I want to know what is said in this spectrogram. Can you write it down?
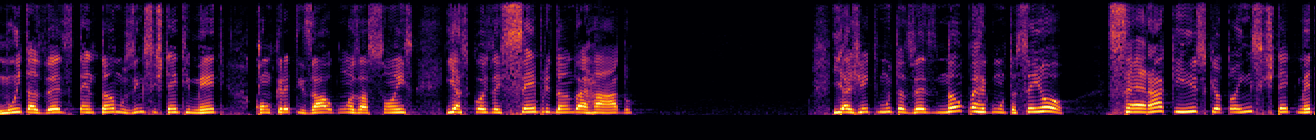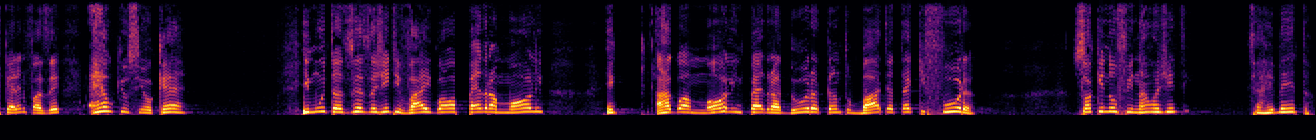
Muitas vezes tentamos insistentemente concretizar algumas ações e as coisas sempre dando errado. E a gente muitas vezes não pergunta, Senhor, será que isso que eu estou insistentemente querendo fazer é o que o Senhor quer? E muitas vezes a gente vai igual a pedra mole, em água mole em pedra dura, tanto bate até que fura. Só que no final a gente se arrebenta.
